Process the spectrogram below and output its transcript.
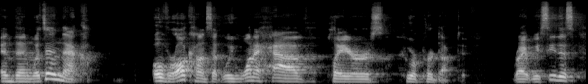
And then within that overall concept, we want to have players who are productive, right? We see this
